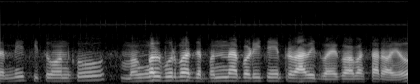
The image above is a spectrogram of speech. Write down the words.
जम्मी चितवनको मङ्गलपुरमा भन्दा बढी चाहिँ प्रभावित भएको अवस्था रह्यो।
